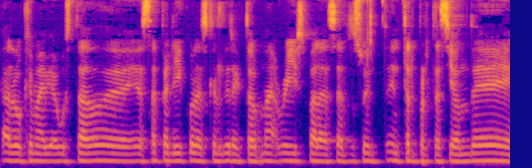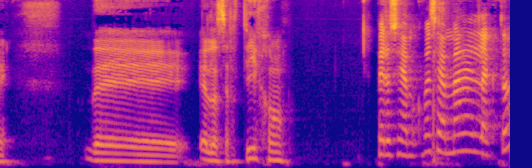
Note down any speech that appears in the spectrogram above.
algo que me había gustado de esta película es que el director Matt Reeves, para hacer su in- interpretación de, de El acertijo, Pero se llama, ¿cómo se llama el actor?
